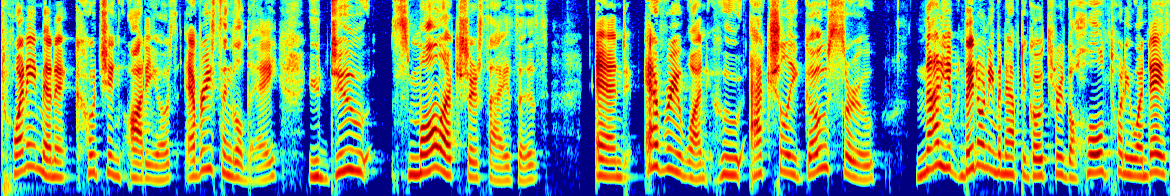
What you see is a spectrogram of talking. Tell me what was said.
20 minute coaching audios every single day. You do small exercises, and everyone who actually goes through, not even, they don't even have to go through the whole 21 days.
